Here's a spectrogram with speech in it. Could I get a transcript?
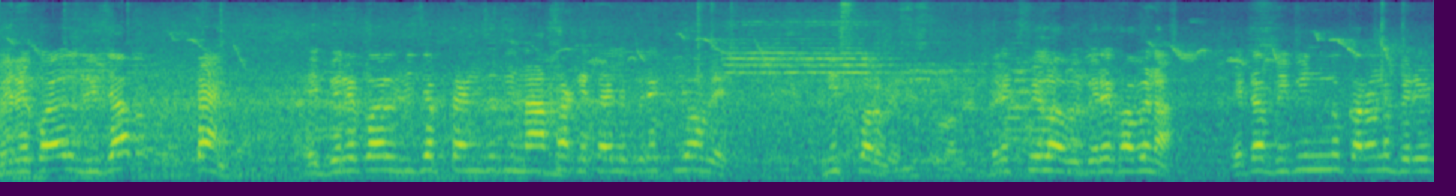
brake oil reserve tank এই ব্রেক অয়েল রিজার্ভ ট্যাঙ্ক যদি না থাকে তাহলে ব্রেক কী হবে? মিস করবে। ব্রেক ফেল হবে। ব্রেক হবে না। এটা বিভিন্ন কারণে ব্রেক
